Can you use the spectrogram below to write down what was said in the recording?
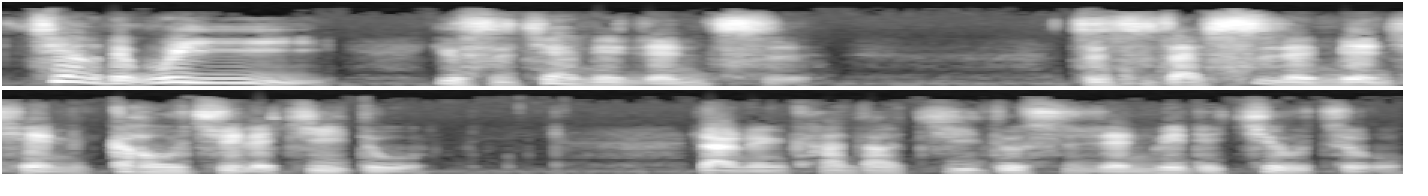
这样的威仪又是这样的仁慈，真是在世人面前高举了基督，让人看到基督是人类的救主。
